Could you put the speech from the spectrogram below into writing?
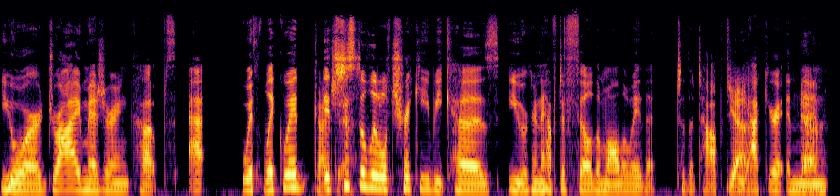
your dry measuring cups at, with liquid. It's just a little tricky because you're going to have to fill them all the way that, to the top to Yeah. be accurate and then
